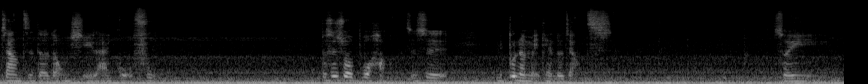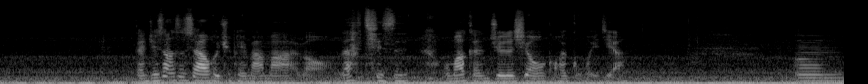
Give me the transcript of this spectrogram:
这样子的东西来果腹，不是说不好，只是你不能每天都这样吃。所以感觉上是是要回去陪妈妈，有没有？那其实我妈可能觉得希望我赶快滚回家。嗯，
